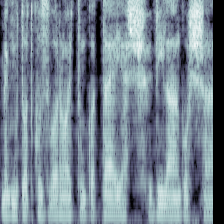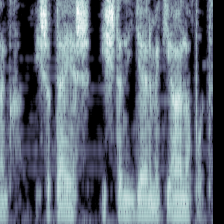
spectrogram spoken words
megmutatkozva rajtunk a teljes világosság és a teljes isteni gyermeki állapot.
